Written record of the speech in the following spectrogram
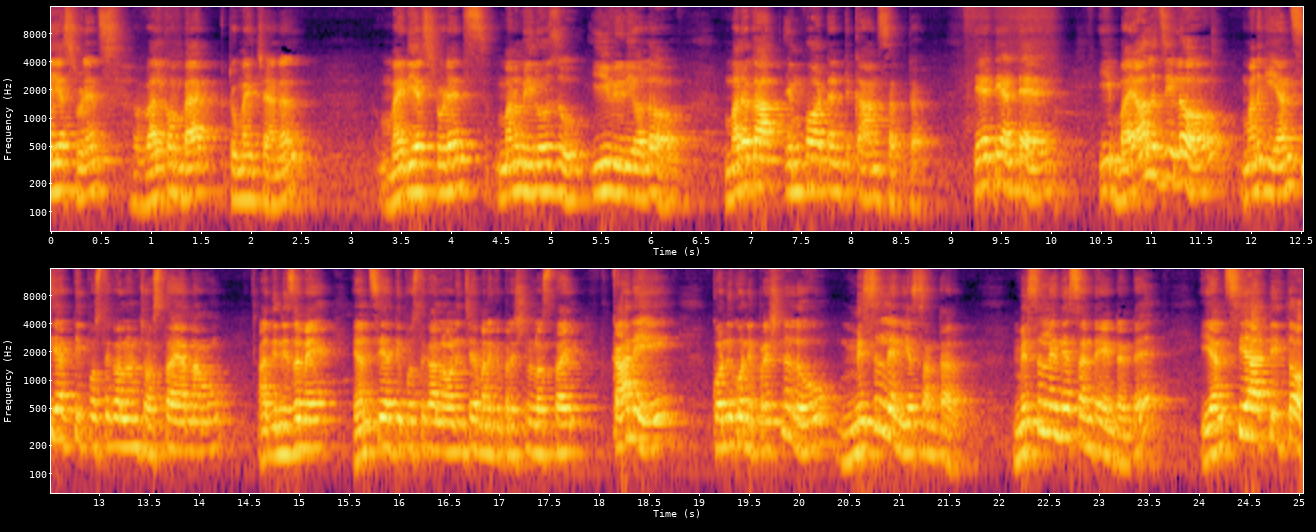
dear students welcome back to my channel my dear students మనం ఈరోజు ఈ వీడియోలో మరొక ఇంపార్టెంట్ కాన్సెప్ట్ ఏంటి అంటే ఈ బయాలజీలో మనకి ఎన్సీఆర్టీ పుస్తకాల నుంచి వస్తాయన్నాము అది నిజమే. ఎన్సీఆర్టీ పుస్తకాల్లో నుంచే మనకి ప్రశ్నలు వస్తాయి. కానీ కొన్ని కొన్ని ప్రశ్నలు మిస్లేనియస్ అంటారు. మిస్లేనియస్ అంటే ఏంటంటే ఎన్సీఆర్టీతో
